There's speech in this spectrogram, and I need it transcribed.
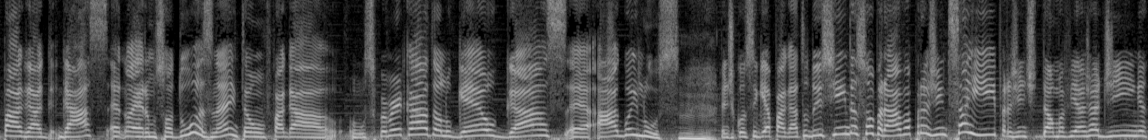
pagar gás, é, nós éramos só duas, né? Então, pagar o supermercado, aluguel, gás, é, água e luz. Uhum. A gente conseguia pagar tudo isso e ainda sobrava pra gente sair, pra gente dar uma viajadinha.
